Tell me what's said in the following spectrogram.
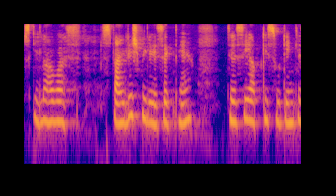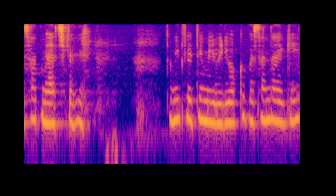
उसके अलावा स्टाइलिश भी ले सकते हैं। जैसे आपकी शूटिंग के साथ मैच करे तो उम्मीद करती हूँ मेरी वीडियो आपको पसंद आएगी,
